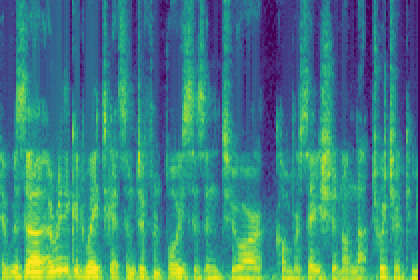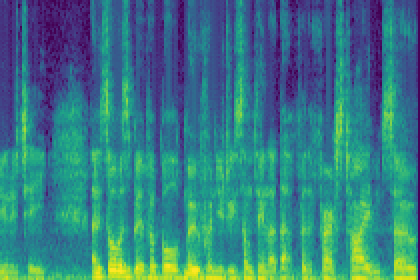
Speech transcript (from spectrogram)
It was a, a really good way to get some different voices into our conversation on that Twitter community. And it's always a bit of a bold move when you do something like that for the first time. So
